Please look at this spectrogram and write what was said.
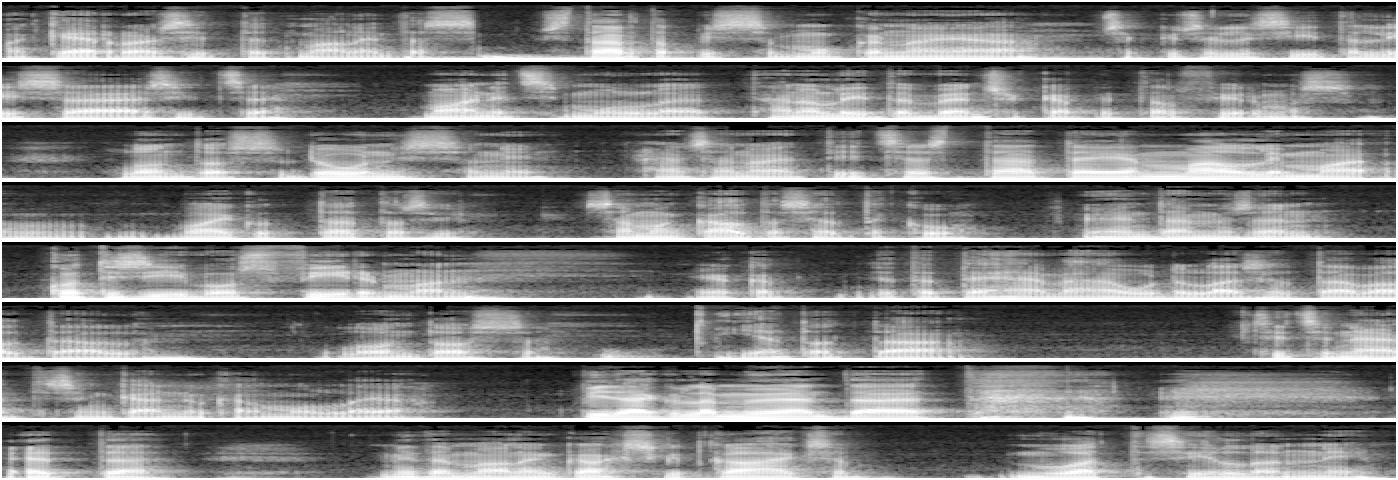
mä kerroin sitten, että mä olin tässä startupissa mukana ja se kyseli siitä lisää ja sitten se mainitsi mulle, että hän oli itse Venture Capital-firmassa Lontoossa duunissa, niin hän sanoi, että itse asiassa tämä teidän malli vaikuttaa tosi samankaltaiselta kuin yhden tämmöisen kotisiivousfirman, joka, jota tehdään vähän uudenlaisella tavalla täällä Lontoossa. Ja tota, sitten se näytti sen kännykän mulle. Ja pitää kyllä myöntää, että, että mitä mä olen 28 vuotta silloin, niin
